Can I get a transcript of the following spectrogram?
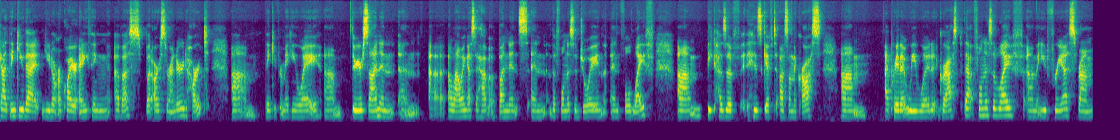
God, thank you that you don't require anything of us but our surrendered heart. Um, thank you for making a way um, through your Son and and uh, allowing us to have abundance and the fullness of joy and, and full life um, because of His gift to us on the cross. Um, I pray that we would grasp that fullness of life, um, that you'd free us from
